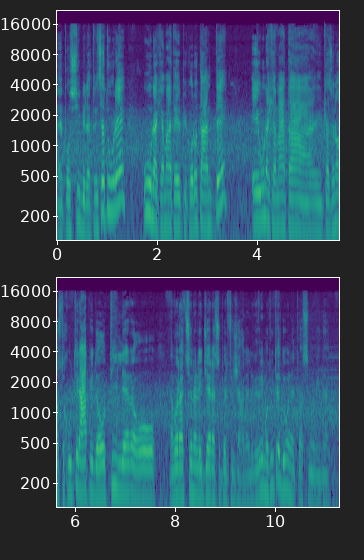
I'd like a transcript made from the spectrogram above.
eh, possibili attrezzature, una chiamata erpico rotante e una chiamata, nel caso nostro, cultirapido o tiller o lavorazione leggera superficiale. Le vedremo tutte e due nel prossimo video.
